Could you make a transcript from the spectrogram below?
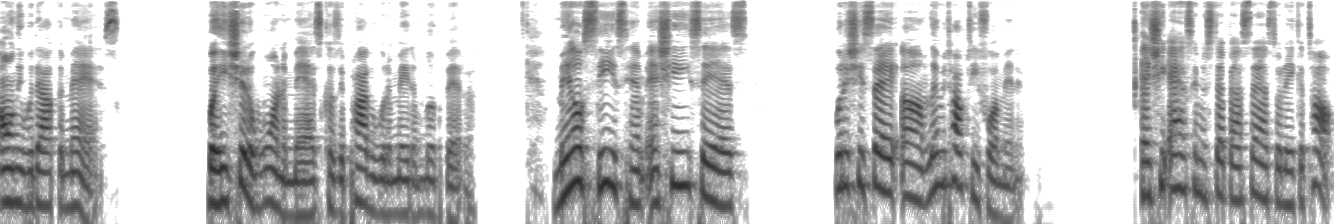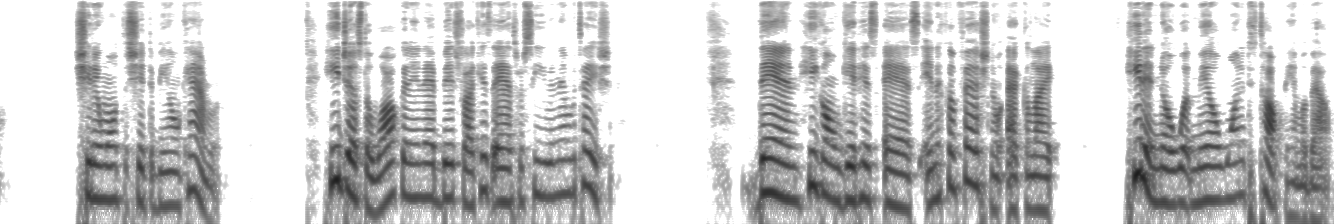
only without the mask. But he should have worn a mask because it probably would have made him look better. Mel sees him and she says, What did she say? Um, let me talk to you for a minute. And she asked him to step outside so they could talk. She didn't want the shit to be on camera. He just a walking in that bitch like his ass received an invitation. Then he gonna get his ass in a confessional acting like he didn't know what Mel wanted to talk to him about.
